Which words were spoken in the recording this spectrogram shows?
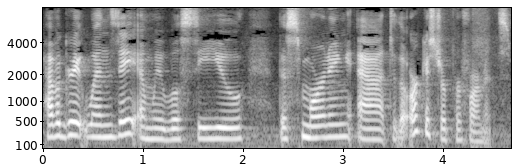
have a great Wednesday, and we will see you this morning at the orchestra performance.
